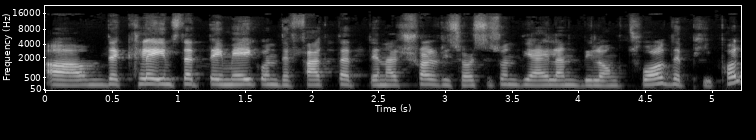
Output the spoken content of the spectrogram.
um, the claims that they make on the fact that the natural resources on the island belong to all the people,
